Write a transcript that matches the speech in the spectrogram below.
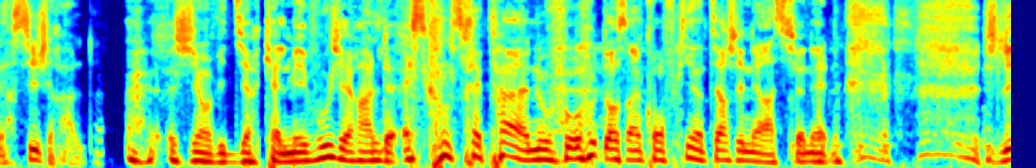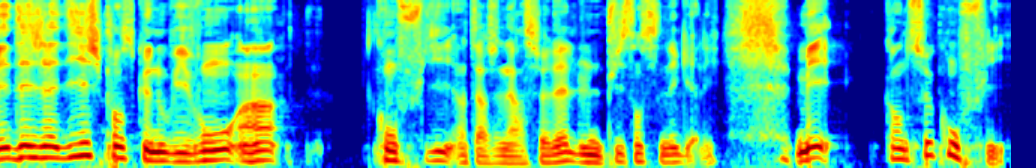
Merci Gérald. J'ai envie de dire calmez-vous, Gérald. Est-ce qu'on ne serait pas à nouveau dans un conflit intergénérationnel? Je l'ai déjà dit, je pense que nous vivons un conflit intergénérationnel d'une puissance inégalée. Mais quand ce conflit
